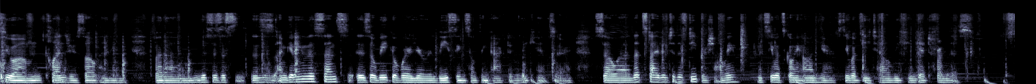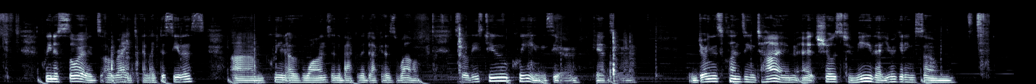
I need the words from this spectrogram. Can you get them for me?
to um, cleanse yourself, honey. But um, this is this, this is I'm getting this sense is is a week of where you're releasing something actively, Cancer. So uh, let's dive into this deeper, shall we? Let's see what's going on here, see what detail we can get from this. Queen of Swords, all right, I like to see this. Um, Queen of Wands in the back of the deck as well. So these two queens here, Cancer, during this cleansing time, it shows to me that you're getting some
